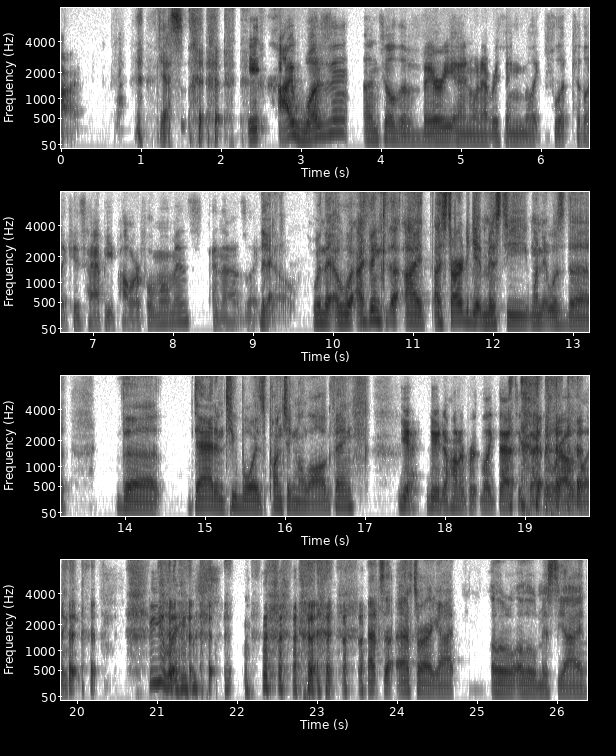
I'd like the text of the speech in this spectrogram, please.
All right. yes. it, I wasn't until the very end when everything like flipped to like his happy, powerful moments, and then I was like, yeah. no. When the, I think that I I started to get misty when it was the the dad and two boys punching the log thing. Yeah, dude, hundred percent. Like that's exactly where I was like feelings. that's a, that's where I got a little a little misty eyed.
